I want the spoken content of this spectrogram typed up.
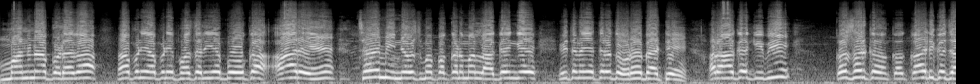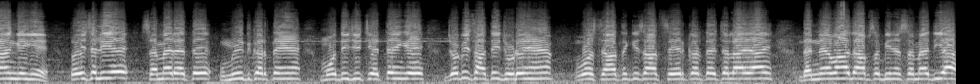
मानना पड़ेगा। अपनी अपनी फ़सल ये बो का आ रहे हैं। छह महीने उसमें पकड़ में लागेंगे। इतने ये तेरे दोहरे बैठे हैं। और आगे की भी कसर काट के जाएँगे ये। तो इसलिए समय रहते, उम्मीद करते हैं। मोदी जी चेतेंगे। जो भी साथी जुड़े हैं, वो साथ के साथ शेयर करते चला आए। धन्यवाद, आप सभी ने समय दिया।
